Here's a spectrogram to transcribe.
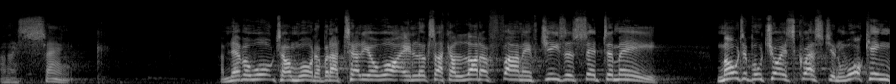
and I sank. I've never walked on water, but I tell you what, it looks like a lot of fun if Jesus said to me, Multiple choice question walking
